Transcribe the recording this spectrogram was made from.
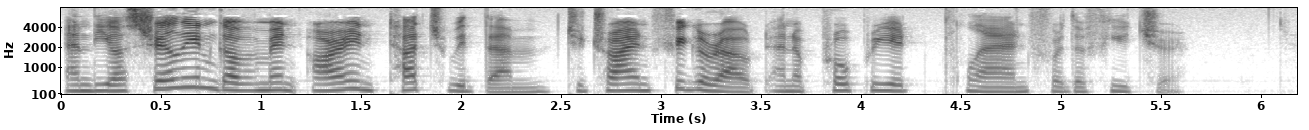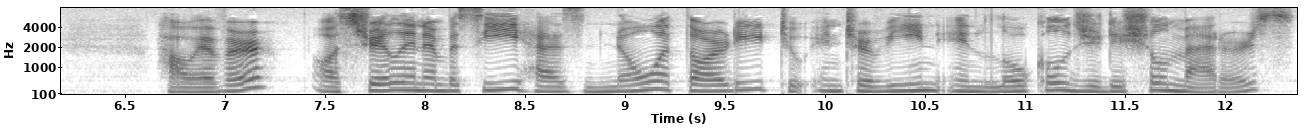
and the Australian government are in touch with them to try and figure out an appropriate plan for the future. However, Australian embassy has no authority to intervene in local judicial matters,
